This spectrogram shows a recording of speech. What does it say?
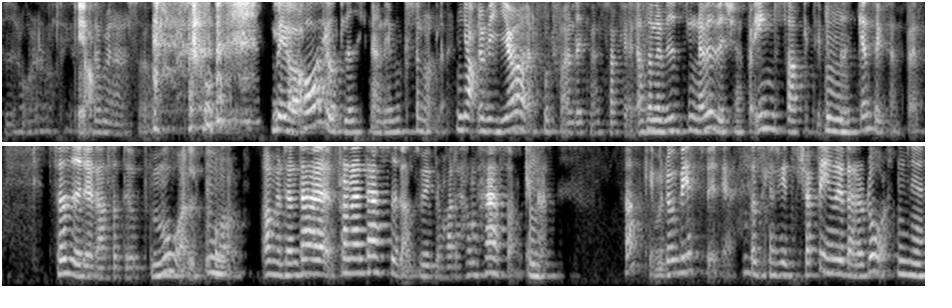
4 år eller någonting. Så Ja. jag menar så. Men jag har gjort liknande i vuxen ålder. Ja. Och vi gör fortfarande liknande saker. Alltså när vi, innan vi vill köpa in saker till Mm. butiken till exempel. Så har vi redan satt upp mål på, Mm. ja men den där, från den där sidan så vill vi ha de här sakerna. Mm. Ja, Okej men då vet vi det. Alltså kanske inte köper in det där och då. Nej.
